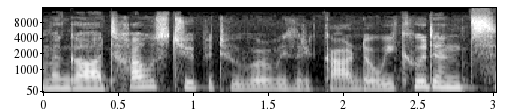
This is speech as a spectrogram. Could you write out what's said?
Oh my God, how stupid we were with Ricardo. We couldn't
